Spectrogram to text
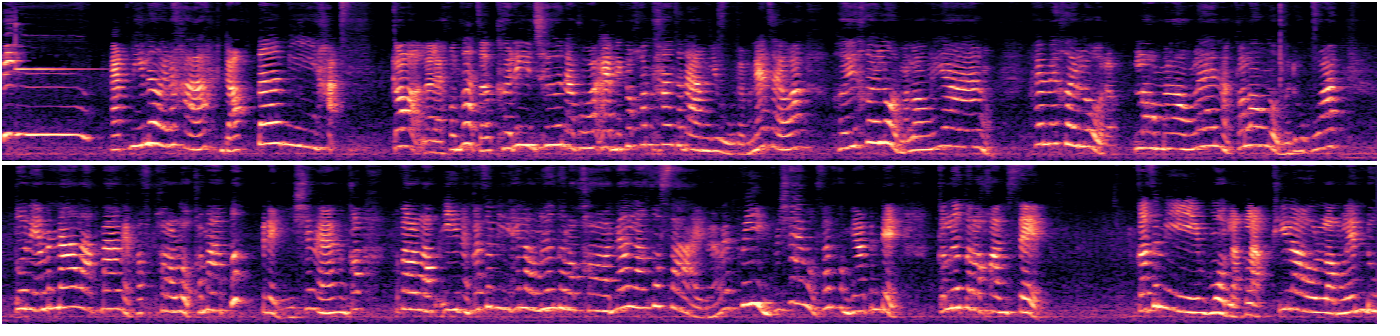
ปิ้งแอปนี้เลยนะคะด็อกเตอร์มีค่ะ ก็หลายๆ คนก็อาจจะเคยได้ยินชื่อนะ เพราะว่าแอปนี้ก็ค่อนข้างจะดังอยู่ แต่ไม่แน่ใจว่า เฮ้ยเคยโหลดมาลองหรือยัง ถ้าไม่เคยโหลดอะลองมาลองเล่นอะก็ลองโหลดมาดูเพราะว่าตัวนี้มันน่ารักมากเนี่ยพอพอเราโหลดเข้ามาปุ๊บเป็นอย่างนี้ใช่ไหมมันก็พอเราล็อกอินเนี่ยก็จะมีให้เราเลือกตัวละครน่ารักสดใสนะเป็นผู้หญิงผู้ชายผมสั้นผมยาวเป็นเด็ก ก็เลือกตัวละครเสร็จก็จะมีโหมดหลักๆ ที่เราลองเล่นดู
